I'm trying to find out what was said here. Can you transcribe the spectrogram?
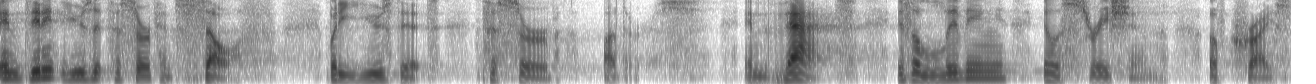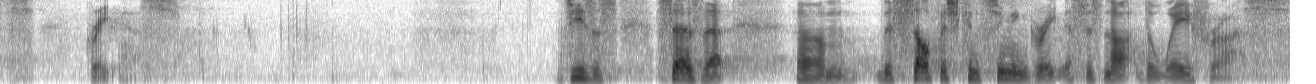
and didn't use it to serve himself, but he used it to serve others. And that is a living illustration of Christ's greatness. Jesus says that um, this selfish, consuming greatness is not the way for us.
